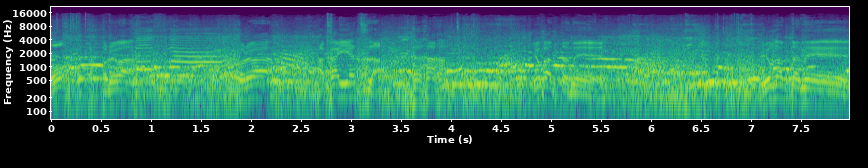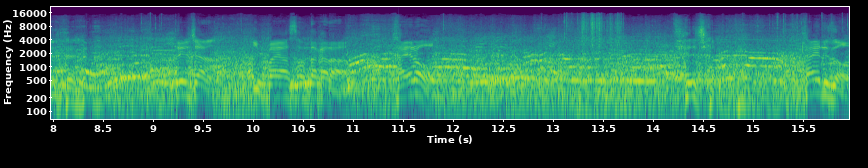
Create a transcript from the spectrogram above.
おこれはこれは赤いやつだよかったねよかったねてるちゃんいっぱい遊んだから帰ろうてるちゃん帰るぞ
